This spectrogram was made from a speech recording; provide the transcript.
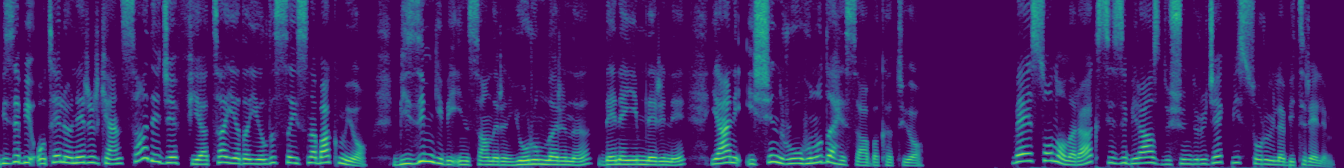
bize bir otel önerirken sadece fiyata ya da yıldız sayısına bakmıyor. Bizim gibi insanların yorumlarını, deneyimlerini, yani işin ruhunu da hesaba katıyor. Ve son olarak sizi biraz düşündürecek bir soruyla bitirelim.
